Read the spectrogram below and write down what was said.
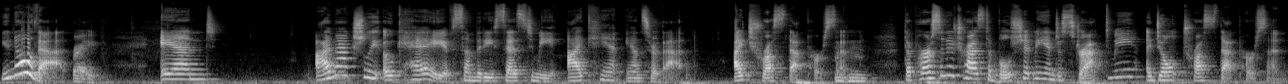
You know that. Right. And I'm actually okay if somebody says to me, I can't answer that. I trust that person. Mm-hmm. The person who tries to bullshit me and distract me, I don't trust that person.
